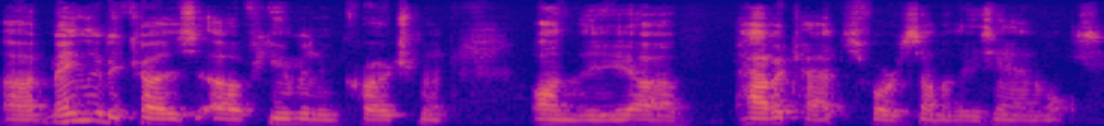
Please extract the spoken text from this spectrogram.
uh, mainly because of human encroachment on the uh, habitats for some of these animals.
